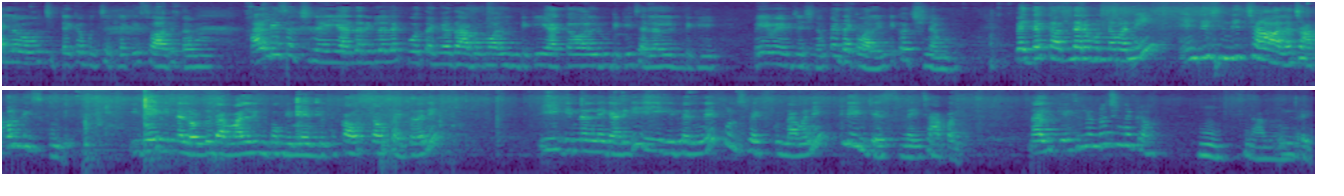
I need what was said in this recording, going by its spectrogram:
హలో చిట్టక్క ముచ్చట్లకి స్వాగతం. హాలిడేస్ వచ్చినాయి అందరి ఇళ్ళకి పోతాం కదా అమ్మమ్మ వాళ్ళ ఇంటికి అక్క వాళ్ళ ఇంటికి చెల్లెల ఇంటికి. మేమేం చేసినాం? పెద్దక్క వాళ్ళ ఇంటికి వచ్చినాం. పెద్దక్క అందరం ఉన్నామని ఏం చేసింది? చాలా చేపలు తీసుకుంది. ఇదే గిన్నెలు వండుదాం మళ్ళీ ఇంకో గిన్నె ఎందుకు? కౌస్ కౌస్ అవుతుందని ఈ గిన్నెల్ని కడిగి ఈ గిన్నెల్ని పులుసు పెట్టుకుందామని క్లీన్ చేస్తున్నాయి చేపలు. నాలుగు కేజీలు ఉండొచ్చినాక ఉంటాయి.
